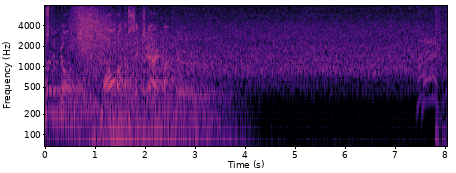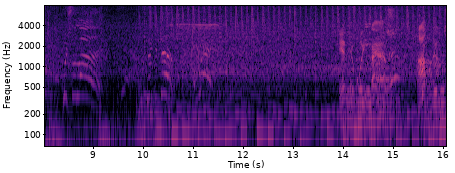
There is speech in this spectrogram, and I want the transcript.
First and goal. Ball on the six-yard line. Push the line. Take it down. Incomplete pass. Hopkins,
